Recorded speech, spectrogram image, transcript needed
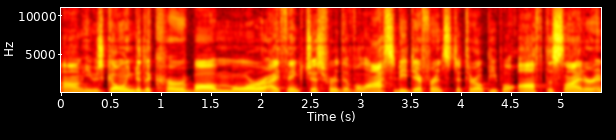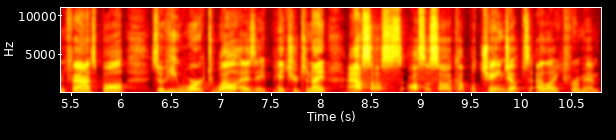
Um, he was going to the curveball more, I think, just for the velocity difference to throw people off the slider and fastball. So he worked well as a pitcher tonight. I also also saw a couple changeups I liked from him.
